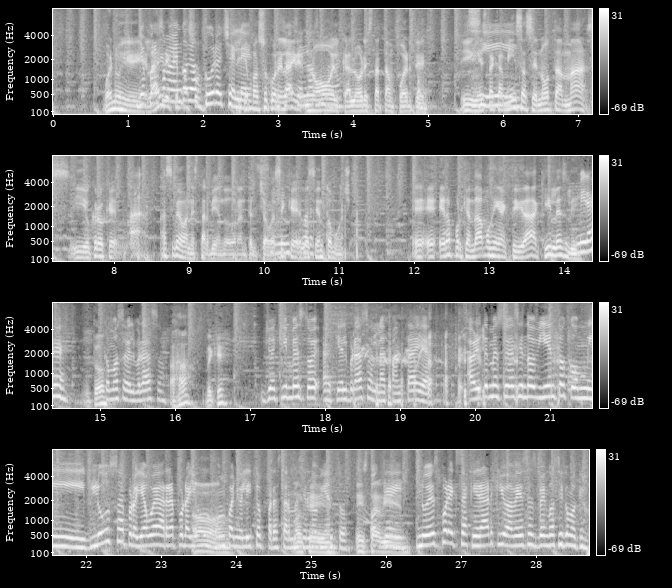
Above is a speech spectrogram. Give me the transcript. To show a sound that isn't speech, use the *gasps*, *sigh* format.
Bueno, y Yo el por eso aire, me ¿qué vengo de oscuro, Chele. ¿Y ¿Qué pasó con el aire? no el calor está tan fuerte. Y en Sí. esta camisa se nota más. Y yo creo que ah, así me van a estar viendo durante el show. Sí, así que lo siento mucho. Eh, eh, era porque andábamos en actividad aquí, Leslie. Mire cómo se ve el brazo. Ajá, ¿de qué? Yo aquí me estoy, aquí el brazo en la pantalla. *laughs* Ahorita me estoy haciendo viento con mi blusa, pero ya voy a agarrar por ahí un, Oh. un pañuelito para estarme Ok, haciendo viento. está bien. No es por exagerar que yo a veces vengo así como que.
